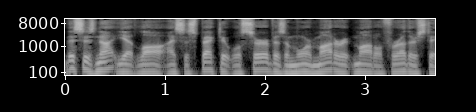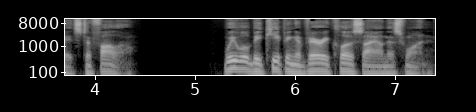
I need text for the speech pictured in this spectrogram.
this is not yet law. I suspect it will serve as a more moderate model for other states to follow. We will be keeping a very close eye on this one.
